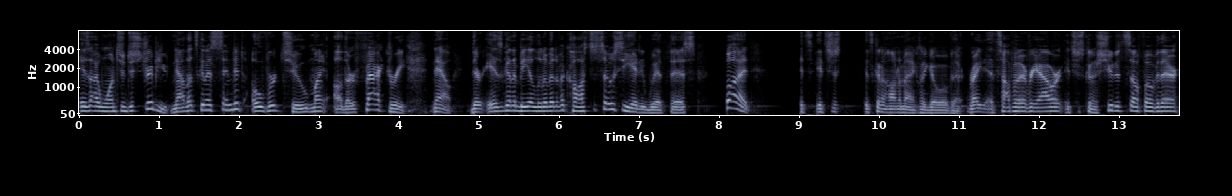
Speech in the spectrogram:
is I want to distribute. Now that's going to send it over to my other factory. Now there is going to be a little bit of a cost associated with this, but it's, it's just it's going to automatically go over there, right? At the top of every hour, it's just going to shoot itself over there.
